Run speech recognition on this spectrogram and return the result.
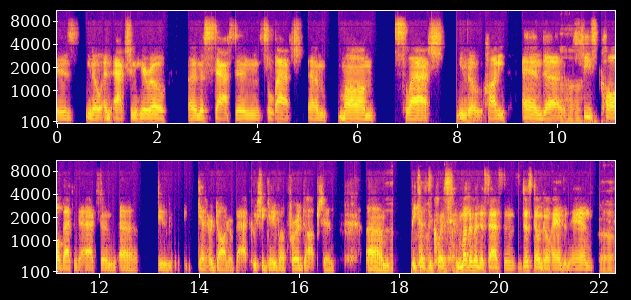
is you know an action hero, an assassin slash um, mom slash you know hottie, and uh, Uh-huh. she's called back into action uh, to get her daughter back, who she gave up for adoption. Um, because of course, motherhood and assassins just don't go hand in hand, Uh,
